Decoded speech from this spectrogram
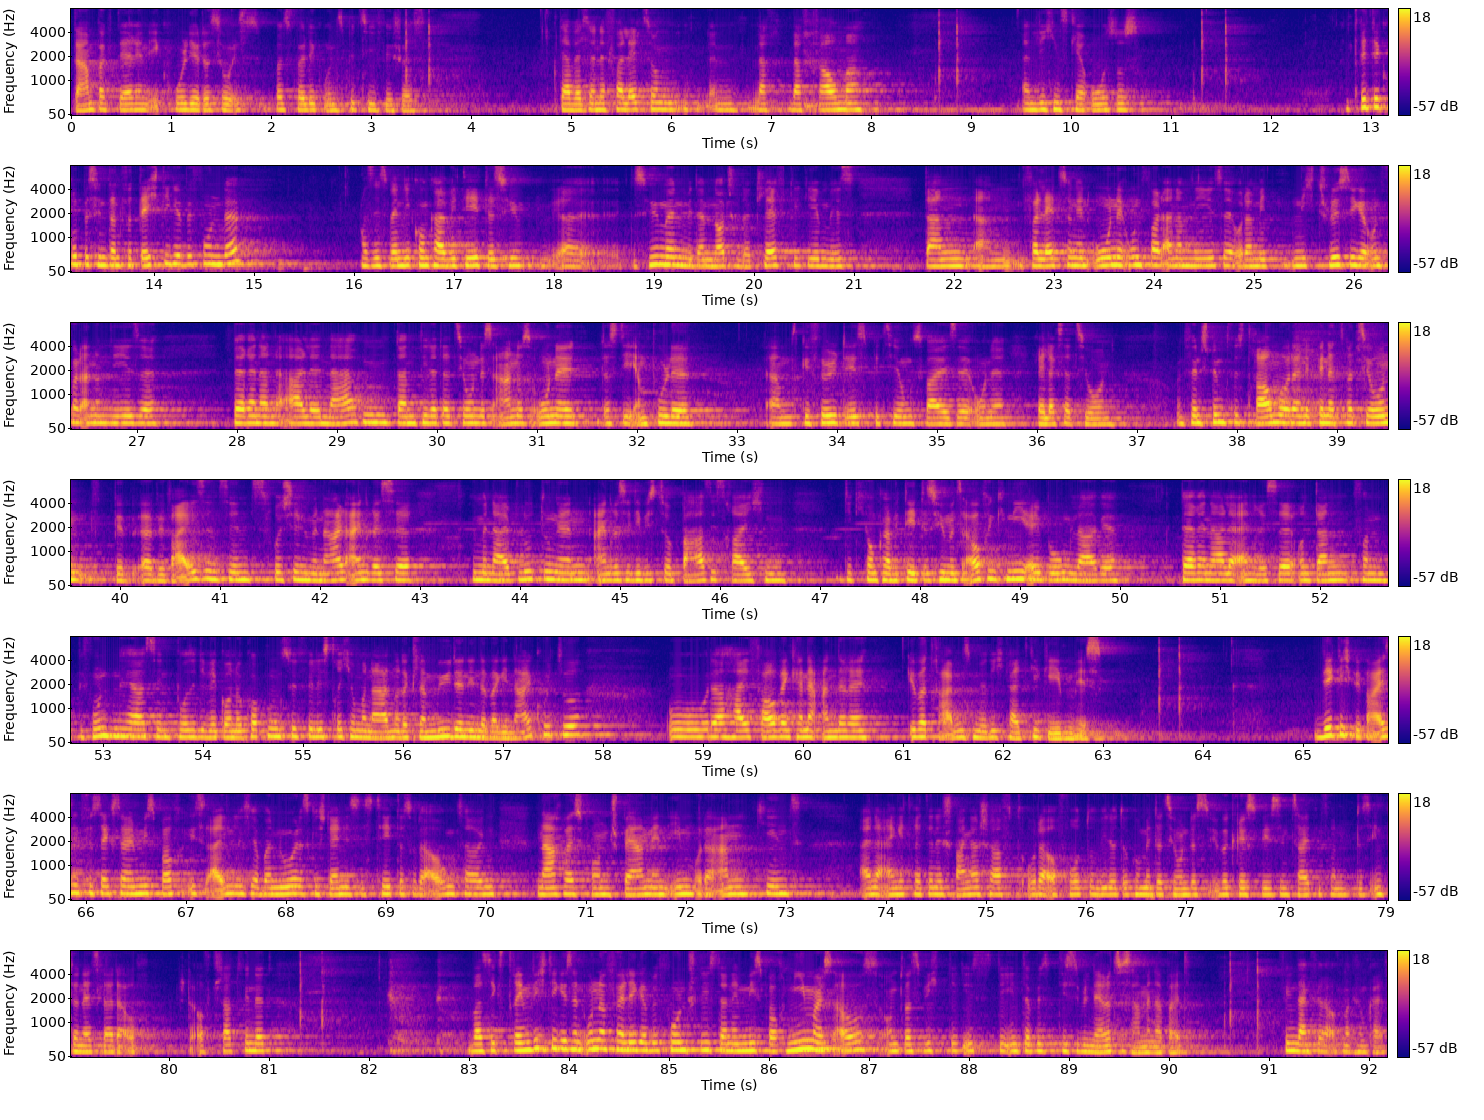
Darmbakterien, E. coli oder so ist was völlig Unspezifisches. Teilweise eine Verletzung nach, nach Trauma, ein Lichensklerosus. Die dritte Gruppe sind dann verdächtige Befunde. Das ist, wenn die Konkavität des, äh, des Hymen mit einem Notch oder Cleft gegeben ist, dann ähm, Verletzungen ohne Unfallanamnese oder mit nicht schlüssiger Unfallanamnese, perineale Narben, dann Dilatation des Anus, ohne dass die Ampulle ähm, gefüllt ist, beziehungsweise ohne Relaxation. Und für ein stumpfes Trauma oder eine Penetration be äh, beweisend sind frische Hymenaleinrisse, Hymenalblutungen, Einrisse, die bis zur Basis reichen, die Konkavität des Hymens auch in Knie-Ellbogenlage perinale Einrisse und dann von Befunden her sind positive Gonokokken, Syphilis, Trichomonaden oder Chlamydien in der Vaginalkultur oder HIV, wenn keine andere Übertragungsmöglichkeit gegeben ist. Wirklich beweisend für sexuellen Missbrauch ist eigentlich aber nur das Geständnis des Täters oder Augenzeugen, Nachweis von Spermien im oder am Kind, eine eingetretene Schwangerschaft oder auch Foto- und Videodokumentation des Übergriffs, wie es in Zeiten von des Internets leider auch oft stattfindet. Was extrem wichtig ist, ein unauffälliger Befund schließt einen Missbrauch niemals aus und was wichtig ist, die interdisziplinäre Zusammenarbeit. Vielen Dank für Ihre Aufmerksamkeit.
